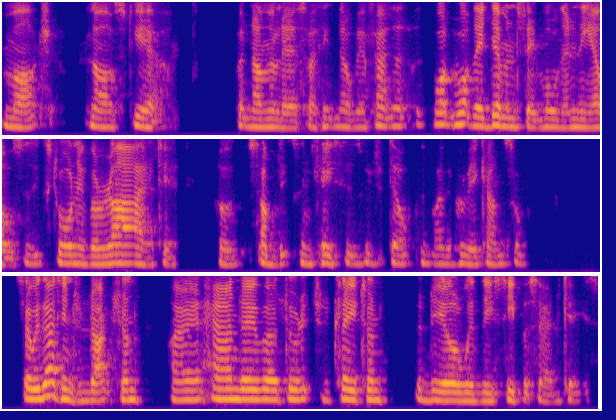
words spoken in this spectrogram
March last year. But nonetheless, I think there'll be a fact that uh, what, what they demonstrate more than anything else is extraordinary variety of subjects and cases which are dealt with by the Privy Council. So with that introduction, I hand over to Richard Clayton to deal with the Seepersad case.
